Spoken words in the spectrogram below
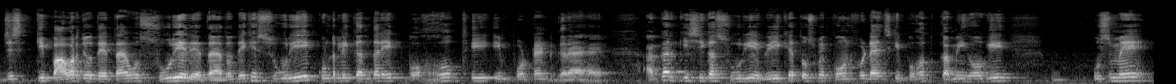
जिसकी पावर जो देता है, वो सूर्य देता है। तो देखिए, सूर्य कुंडली के अंदर एक बहुत ही इंपॉर्टेंट ग्रह है। अगर किसी का सूर्य वीक है तो उसमें कॉन्फिडेंस की बहुत कमी होगी। उसमें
